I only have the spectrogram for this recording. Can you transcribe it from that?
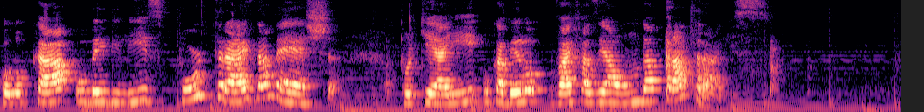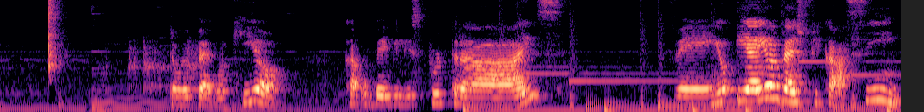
Colocar o Babyliss por trás da mecha, porque aí o cabelo vai fazer a onda pra trás. Então, eu pego aqui, ó, o Babyliss por trás, venho, e aí ao invés de ficar assim,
